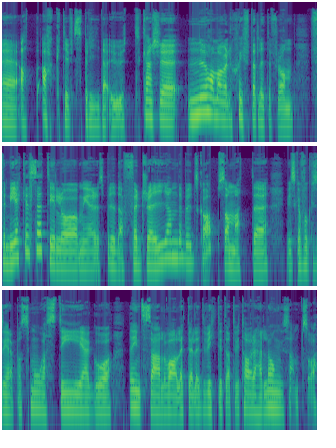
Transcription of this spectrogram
Eh, att aktivt sprida ut. Kanske, nu har man väl skiftat lite från förnekelse till att mer sprida fördröjande budskap, som att eh, vi ska fokusera på små steg och det är inte så allvarligt, eller det är viktigt att vi tar det här långsamt så.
